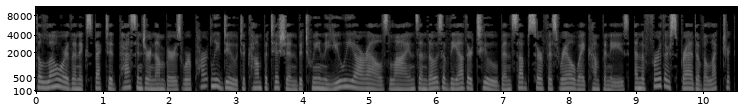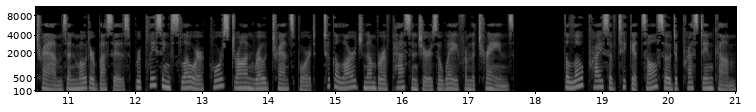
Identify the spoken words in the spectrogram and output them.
The lower-than-expected passenger numbers were partly due to competition between the UERL's lines and those of the other tube and subsurface railway companies, and the further spread of electric trams and motor buses, replacing slower, horse-drawn road transport, took a large number of passengers away from the trains. The low price of tickets also depressed income.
